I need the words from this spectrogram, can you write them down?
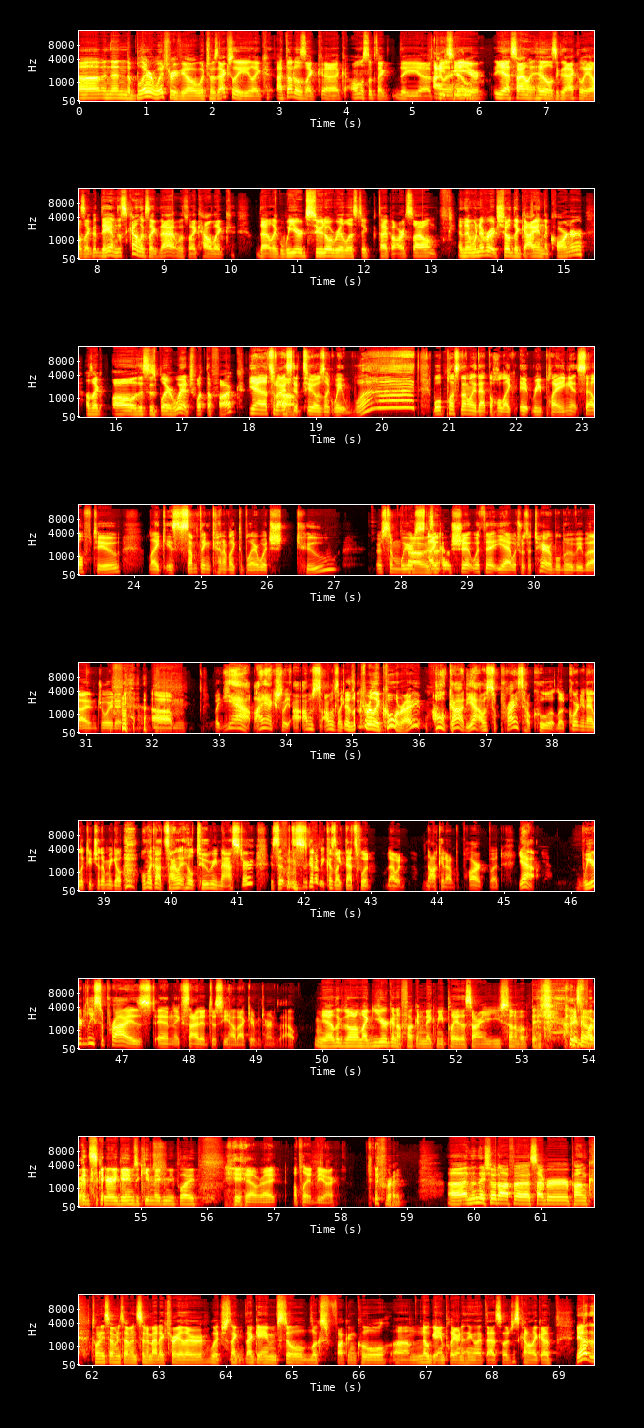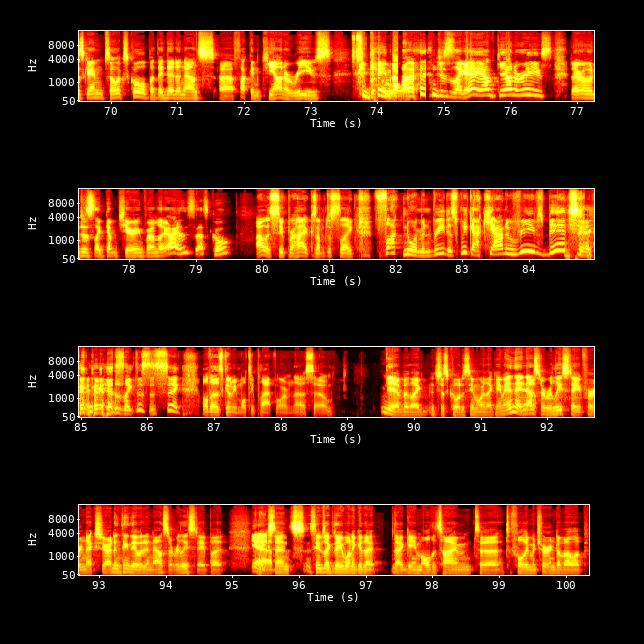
Um, and then the Blair Witch reveal, which was actually like I thought it was like uh, almost looked like the uh, PT Hill. or yeah Silent Hills exactly. I was like, damn, this kind of looks like that with like how like that like weird pseudo realistic type of art style. And then whenever it showed the guy in the corner, I was like, oh, this is Blair Witch. What the fuck? Yeah, that's what I Um, said too. I was like, wait, what? Well, plus not only that, the whole like it replaying itself too, like is something kind of like the Blair Witch Two. There's some weird Oh, is it? psycho shit with it. Yeah, which was a terrible movie, but I enjoyed it. um, but yeah, I actually I, I was I was like, It looked really cool, right? oh god, yeah, I was surprised how cool it looked. Courtney and I looked at each other and we go, oh my god, Silent Hill Two remaster? Is that what this is gonna be? Because like that's what that would knock it out of the park. But yeah, weirdly surprised and excited to see how that game turns out. Yeah, I looked at him. I'm like, you're gonna fucking make me play this, aren't you? You son of a bitch! These know, fucking right? scary games you keep making me play. Yeah, right. I'll play it in VR. right. Uh, and then they showed off a Cyberpunk 2077 cinematic trailer, which like that game still looks fucking cool. Um, no gameplay or anything like that, so just kind of like a yeah, this game still looks cool. But they did announce uh, fucking Keanu Reeves came cool. out and just like, hey, I'm Keanu Reeves. And everyone just like kept cheering for him, like, all right, this, that's cool. I was super hyped because I'm just like, fuck Norman Reedus. We got Keanu Reeves, bitch. it was like, this is sick. Although it's going to be multi platform, though. So, Yeah, but like it's just cool to see more of that game. And they Yeah. announced a release date for next year. I didn't think they would announce a release date, but yeah. makes sense. It seems like they want to give that that game all the time to to fully mature and develop.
